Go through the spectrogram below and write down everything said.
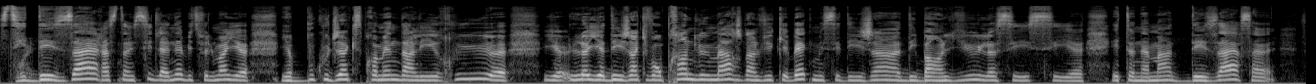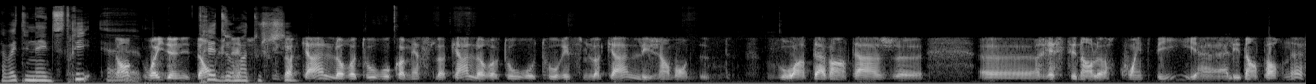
C'était désert à ce temps-ci de l'année. Habituellement, il y, a, il y a beaucoup de gens qui se promènent dans les rues. Euh, il y a- là, il y a des gens qui vont prendre le marche dans le vieux Québec, mais c'est des gens des banlieues. Là, c'est, c'est euh, étonnamment désert. Ça, ça va être une industrie. euh, Donc, oui, donc très une durement industrie touchée. locale, le retour au commerce local, le retour au tourisme local, les gens vont de- de- voir davantage euh, euh, rester dans leur coin de pays, euh, aller dans Port-Neuf,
